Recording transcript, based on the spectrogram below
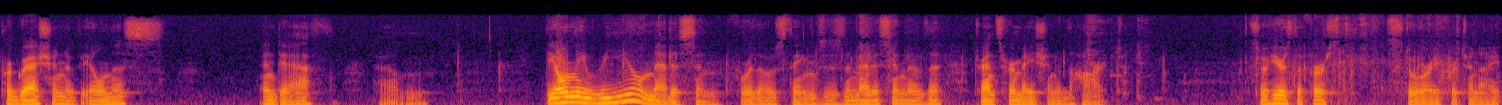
progression of illness and death. Um, the only real medicine for those things is the medicine of the transformation of the heart. So here's the first story for tonight.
